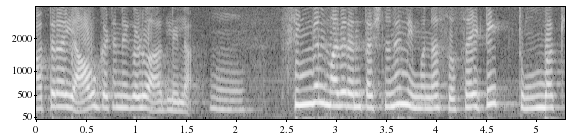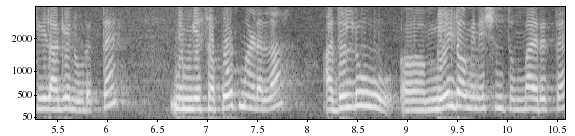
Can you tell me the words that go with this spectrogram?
ಆ ಥರ ಯಾವ ಘಟನೆಗಳು ಆಗಲಿಲ್ಲ. ಸಿಂಗಲ್ ಮದರ್ ಅಂದ ತಕ್ಷಣ ನಿಮ್ಮನ್ನ ಸೊಸೈಟಿ ತುಂಬ ಕೀಳಾಗೆ ನೋಡುತ್ತೆ. ನಿಮಗೆ ಸಪೋರ್ಟ್ ಮಾಡಲ್ಲ. ಅದರಲ್ಲೂ ಮೇಲ್ ಡಾಮಿನೇಷನ್ ತುಂಬ ಇರುತ್ತೆ.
